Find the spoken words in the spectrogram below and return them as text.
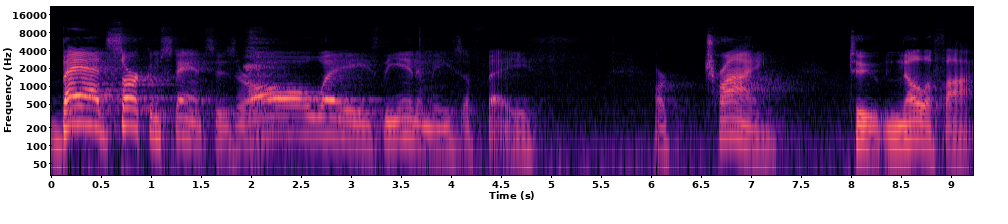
Bad circumstances are always the enemies of faith or trying to nullify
